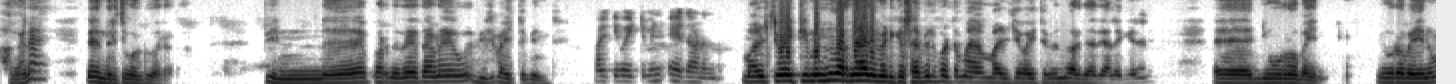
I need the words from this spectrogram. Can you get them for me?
അങ്ങനെ നിയന്ത്രിച്ച് കൊണ്ടുവരാം. പിന്നെ പറഞ്ഞത് ഏതാണ്? വൈറ്റമിൻ. മൾട്ടി വൈറ്റമിൻ ഏതാണെന്ന്. മൾട്ടി വൈറ്റമിൻ എന്ന് പറഞ്ഞാൽ മെഡിക്കൽ ഷോപ്പിൽ പെട്ട് മൾട്ടി വൈറ്റമിൻ എന്ന് പറഞ്ഞാൽ മതി. അല്ലെങ്കിൽ ന്യൂറോബൈൻ. ന്യൂറോബൈനും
